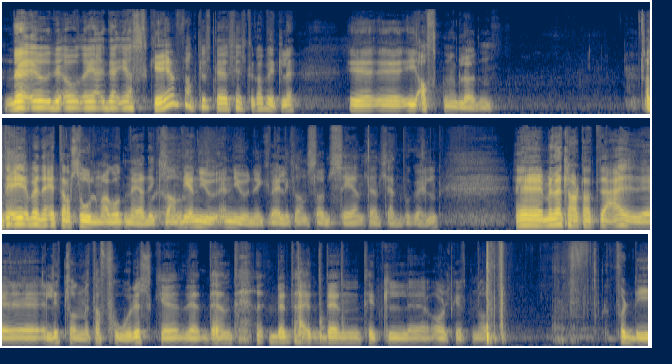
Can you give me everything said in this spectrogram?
Det, det, jeg, jeg, skrev faktisk det siste kapitlet i, i Aftengløden. Altså, jeg, etter at solen har gått ned ikke sant? i en, en junikveld sånn sent, sent på kvelden. Eh, men det er klart at det er eh, litt sånn metaforisk, eh, den, den, den, den titteloverskriften òg. Fordi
